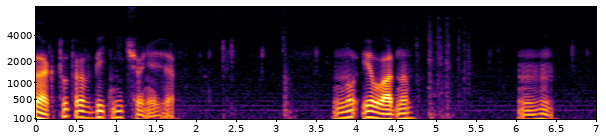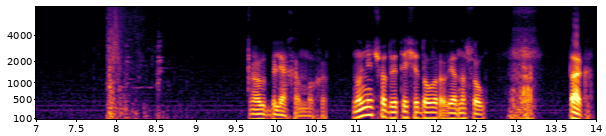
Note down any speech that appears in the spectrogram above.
Так, тут разбить ничего нельзя. Ну и ладно. Угу. Вот бляха-муха. Ну ничего, 2000 долларов я нашел. Так.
